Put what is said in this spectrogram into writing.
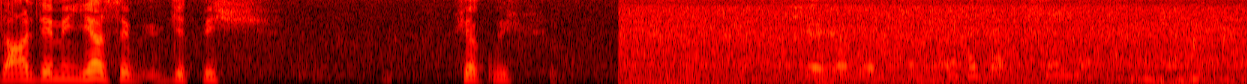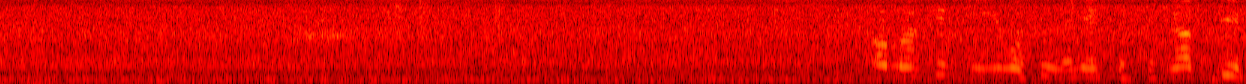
Dardemin yarısı gitmiş, çökmüş. Şey. Allah kimseyi yuvasından etmesin Rabbim.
